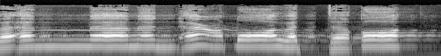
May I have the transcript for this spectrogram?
فأما من أعطى واتقى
